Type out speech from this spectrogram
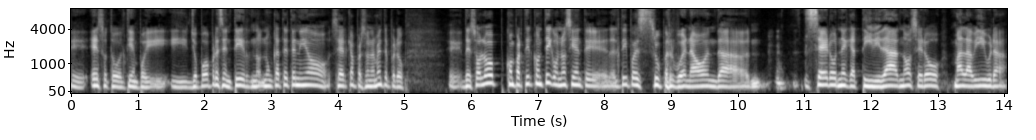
eh, eso todo el tiempo y, yo puedo presentir, nunca te he tenido cerca personalmente, pero eh, de solo compartir contigo uno siente, el tipo es súper buena onda, cero negatividad, ¿no? Cero mala vibra.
